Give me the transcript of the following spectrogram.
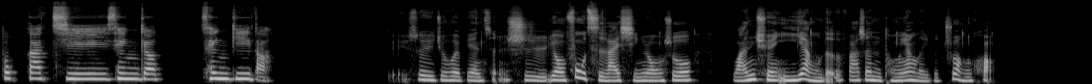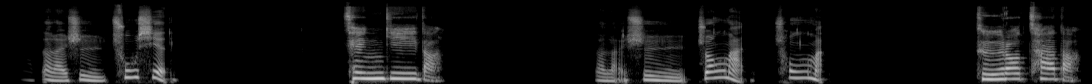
똑같이 생겼,생기다.对，所以就会变成是用副词来形容说完全一样的发生了同样的一个状况。那再来是出现， 생기다.再来是装满、充满， 들어차다.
